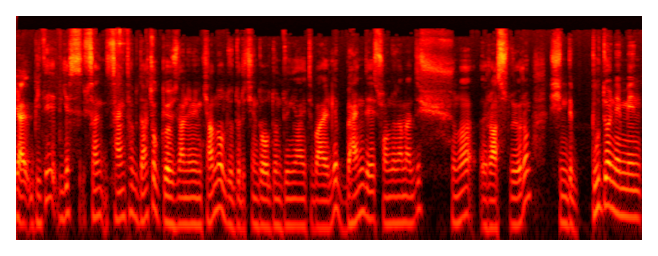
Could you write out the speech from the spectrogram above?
Ya bir de ya sen sen tabii daha çok gözlemleme imkanı oluyordur içinde olduğun dünya itibariyle. Ben de son dönemlerde şuna rastlıyorum. Şimdi bu dönemin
